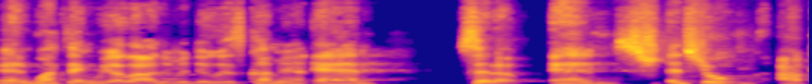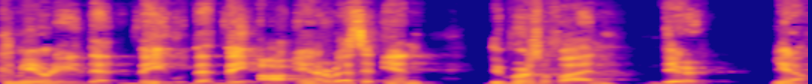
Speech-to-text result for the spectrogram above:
And one thing we allow them to do is come in and set up and and show our community that they that they are interested in diversifying their you know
